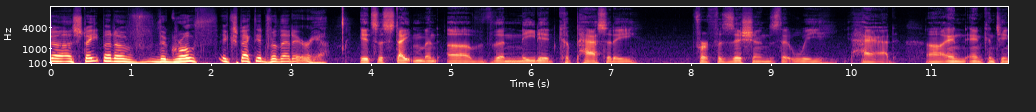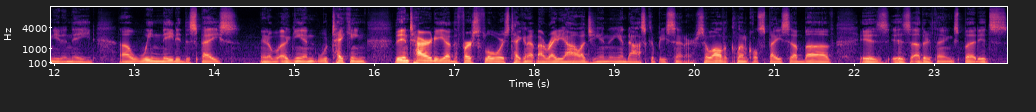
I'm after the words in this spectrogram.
uh, a statement of the growth expected for that area? It's a statement of the needed capacity for physicians that we had uh, and and continue to need. Uh, we needed the space you know, again, we're taking the entirety of the first floor is taken up by radiology and the endoscopy center. So all the clinical space above is is other things, but it's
